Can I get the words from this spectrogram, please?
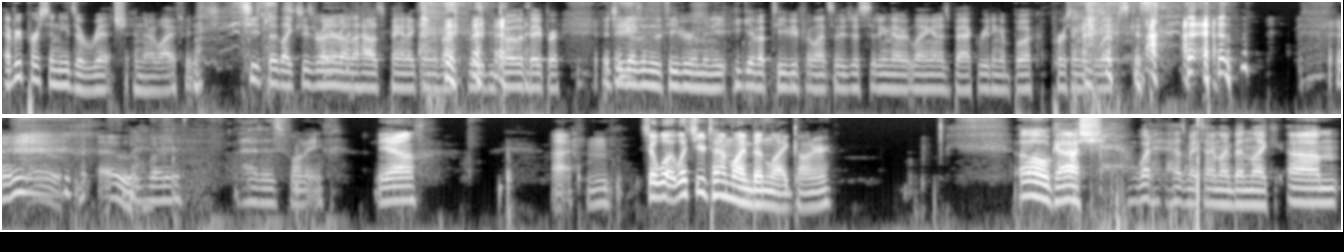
every person needs a rich in their life. She said like she's running around the house panicking about food and toilet paper. And she goes into the TV room and he, he gave up TV for lunch, so he's just sitting there laying on his back reading a book, pursing his lips because Oh. funny. That is funny. Yeah. Uh, hmm. So what what's your timeline been like, Connor? Oh gosh, what has my timeline been like? Um,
